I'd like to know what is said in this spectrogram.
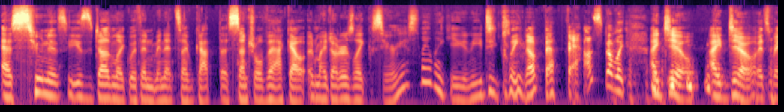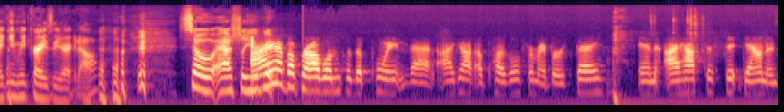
as soon as he's done, like within minutes, I've got the central vac out, and my daughter's like, "Seriously? Like you need to clean up that fast?" I'm like, "I do, I do. It's making me crazy right now." so, Ashley, I have a problem to the point that I got a puzzle for my birthday, and I have to sit down and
